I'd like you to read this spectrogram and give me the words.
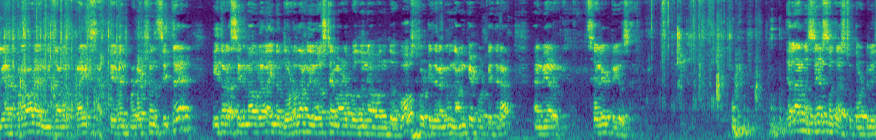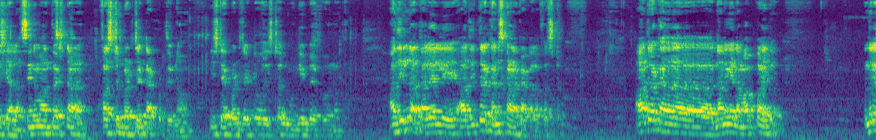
We are proud and with our pride sir. K V N productions ಇದ್ರೆ ಈ ತರ ಸಿನಿಮಾಗಳೆಲ್ಲ ಇನ್ನು ದೊಡ್ಡದಾಗ ಯೋಚನೆ ಮಾಡ್ಬೋದು ನಾವು ಒಂದು ಹೋಪ್ಸ್ ಕೊಟ್ಟಿದ್ದೀರಾ ನೀವು, ನಂಬಿಕೆ ಕೊಟ್ಟಿದ್ದೀರಾ? And we are salute you sir ಎಲ್ಲಾನು ಸೇರಿಸೋದು ಅಷ್ಟು ದೊಡ್ಡ ವಿಷಯ ಅಲ್ಲ. ಸಿನಿಮಾ ಅಂದ ತಕ್ಷಣ ಫಸ್ಟ್ ಬಡ್ಜೆಟ್ ಹಾಕ್ಬಿಡ್ತೀವಿ ನಾವು. ಇಷ್ಟೇ ಬಡ್ಜೆಟ್ ಇಷ್ಟಲ್ಲಿ ಮುಗಿಬೇಕು ಅನ್ನೋದು. ಅದಿಲ್ಲ, ತಲೆಯಲ್ಲಿ ಅದಿದ್ರೆ ಕನಸು ಕಾಣಕ್ಕಾಗಲ್ಲ ಫಸ್ಟ್ ಥರ ನನಗೆ ನಮ್ಮ ಅಪ್ಪ ಇದು ಅಂದ್ರೆ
